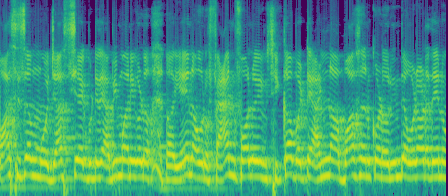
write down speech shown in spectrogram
ಬಾಸಿಸಮ್ ಜಾಸ್ತಿ ಆಗಿಬಿಟ್ಟಿದೆ. ಅಭಿಮಾನಿಗಳು ಏನು ಅವರು ಫ್ಯಾನ್ ಫಾಲೋಯಿಂಗ್ ಸಿಕ್ಕಾಬಟ್ಟೆ ಅಣ್ಣ ಬಾಸ್ ಅನ್ಕೊಂಡು ಅವ್ರ ಹಿಂದೆ ಓಡಾಡೋದೇನು,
